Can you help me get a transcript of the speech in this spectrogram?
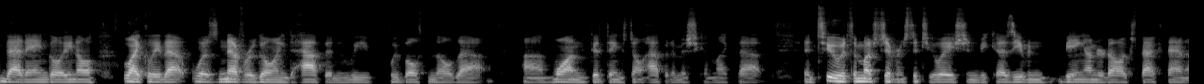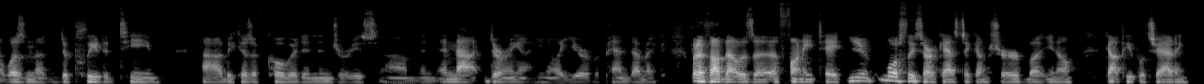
that angle. You know, likely that was never going to happen. We we both know that. Um, one, good things don't happen in Michigan like that, and two, it's a much different situation because even being underdogs back then, it wasn't a depleted team uh, because of COVID and injuries, um, and and not during a you know a year of a pandemic. But I thought that was a, a funny take, you know, mostly sarcastic, I'm sure, but you know got people chatting.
